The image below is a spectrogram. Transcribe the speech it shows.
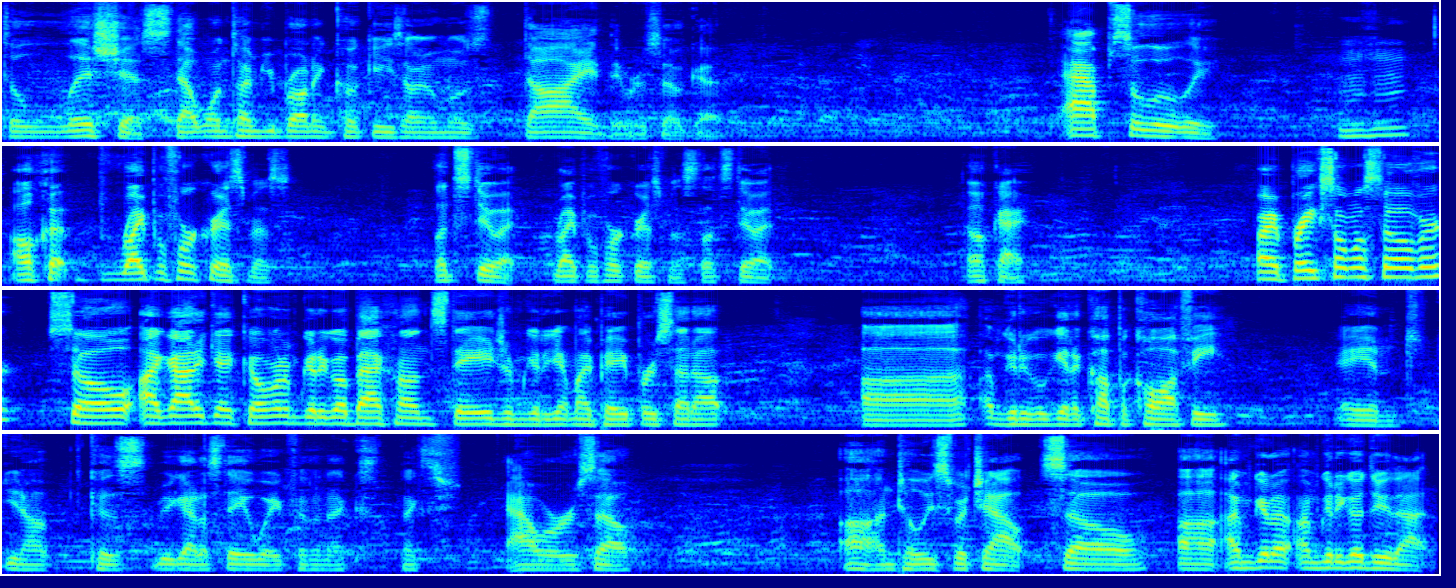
delicious. That one time you brought in cookies, I almost died. They were so good. Absolutely. Mm-hmm. I'll cut right before Christmas. Let's do it. Right before Christmas. Let's do it. Okay. All right, break's almost over, so I gotta get going. I'm gonna go back on stage. I'm gonna get my paper set up. Uh, I'm gonna go get a cup of coffee, and you know, because we gotta stay awake for the next next hour or so uh, until we switch out. So uh, I'm gonna I'm gonna go do that.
